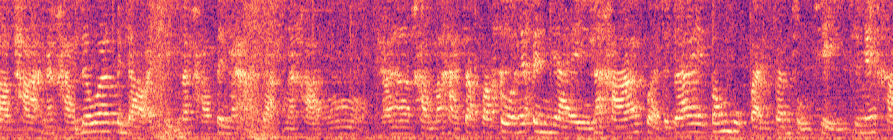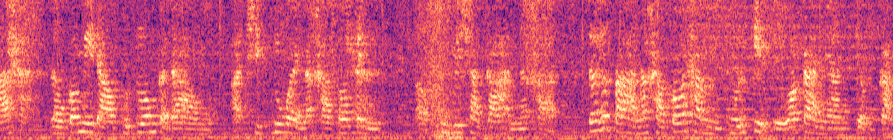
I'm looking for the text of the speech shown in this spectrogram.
ลาภะนะคะเรียกว่าเป็นดาวอาทิตย์นะคะ เป็นมหาจักรนะคะ อ๋ออ่าค่ะมหาจักรฟักตัวให้เป็นใหญ่นะคะ กว่าจะได้ต้องบุกปั่นฟันฉงเฉงใช่ไหมคะค่ะ แล้วก็มีดาวพุธร่วมกับดาวอาทิตย์ด้วยนะคะ ก็เป็นเอ่อผู้วิชาการนะคะ เจ้าชะตานะคะก็ทำธุรกิจหรือว่าการงานเกี่ยวกับ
